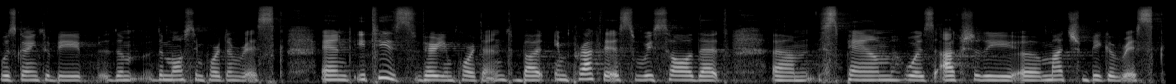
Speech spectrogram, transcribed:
was going to be the, the most important risk. And it is very important, but in practice, we saw that um, spam was actually a much bigger risk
